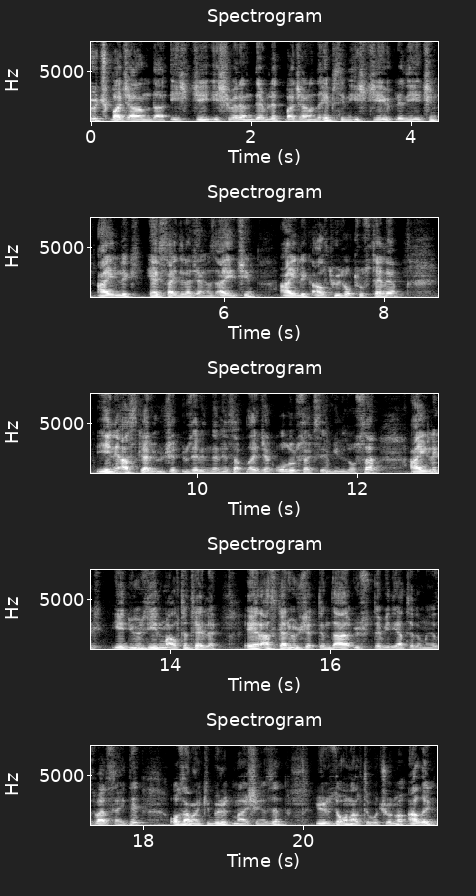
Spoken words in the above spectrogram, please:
Üç bacağında işçi, işveren, devlet bacağında hepsini işçiye yüklediği için aylık her saydıracağınız ay için aylık 630 TL. Yeni asgari ücret üzerinden hesaplayacak olursak sevgili dostlar aylık 726 TL. Eğer asgari ücretten daha üstte bir yatırımınız varsaydı o zamanki brüt maaşınızın %16,5'unu alın.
